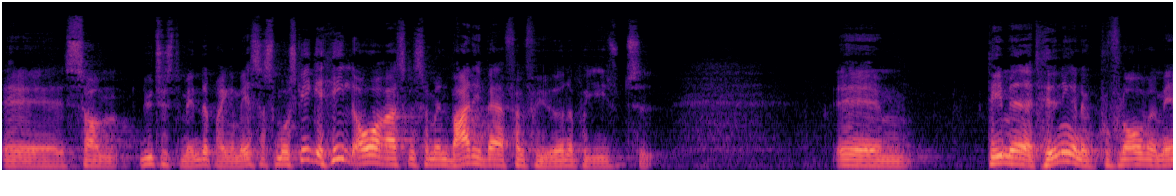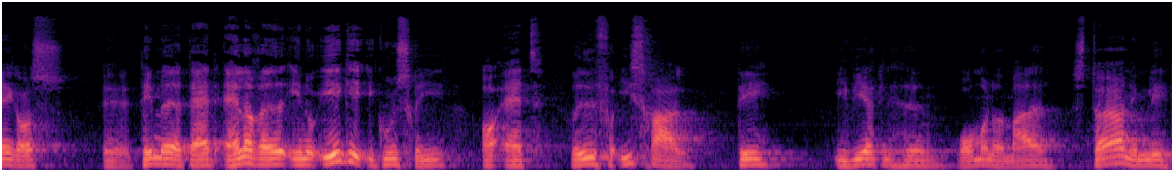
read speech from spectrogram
øh, som Nytestamentet bringer med sig, som måske ikke er helt som men var det i hvert fald for jøderne på Jesu tid. Øh, det med, at hedningerne kunne få lov at være med, ikke også? Øh, det med, at der er et allerede endnu ikke i Guds rige, og at riget for Israel, det i virkeligheden rummer noget meget større, nemlig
